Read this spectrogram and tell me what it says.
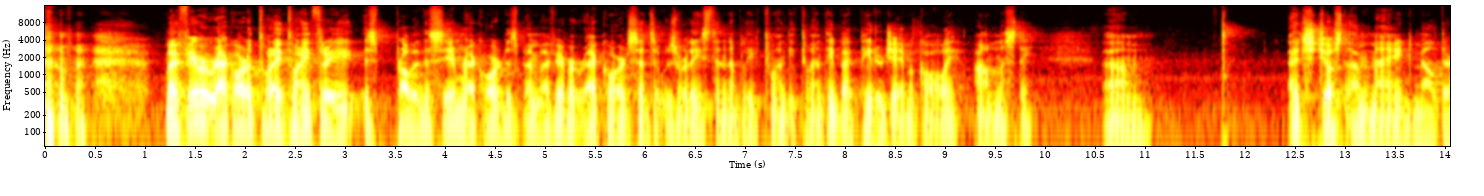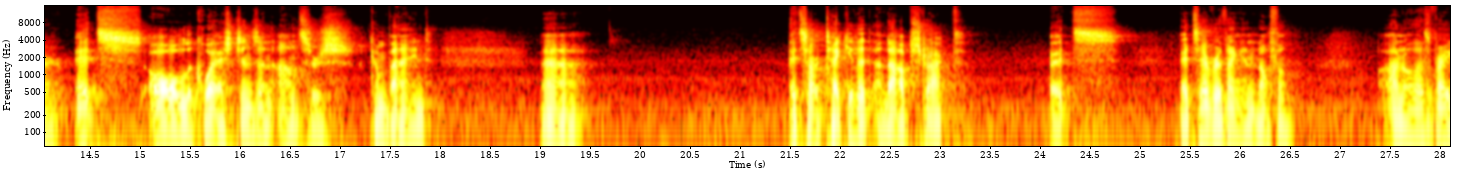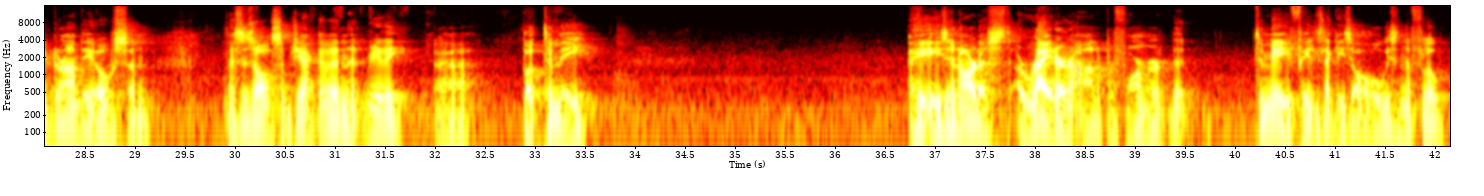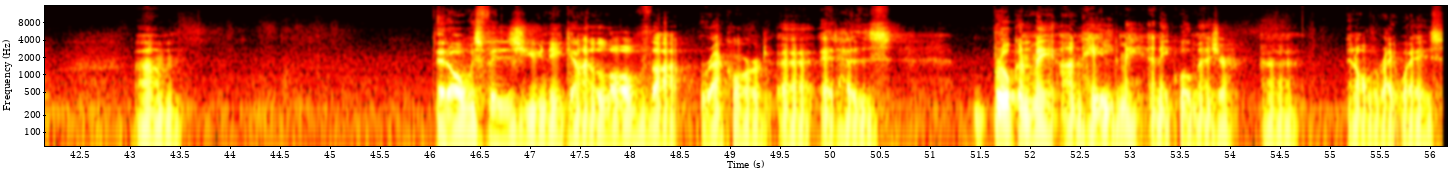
my favorite record of 2023 is probably the same record that's been my favorite record since it was released in, I believe, 2020 by Peter J. McCauley, Amnesty. Um, it's just a mind melter. It's all the questions and answers combined. Uh, it's articulate and abstract. It's it's everything and nothing. I know that's very grandiose and this is all subjective, isn't it? Really, uh, but to me, he's an artist, a writer, and a performer that, to me, feels like he's always in the flow. Um, it always feels unique, and I love that record. Uh, it has broken me and healed me in equal measure uh, in all the right ways.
